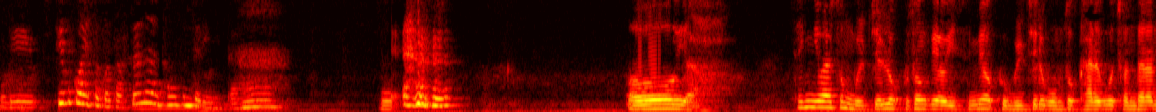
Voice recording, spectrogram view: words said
우리 피부과에서도 다 쓰는 성분들이니까요. 뭐. 어야 생리활성 물질로 구성되어 있으며 그 물질을 몸속 다른 곳 전달하는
